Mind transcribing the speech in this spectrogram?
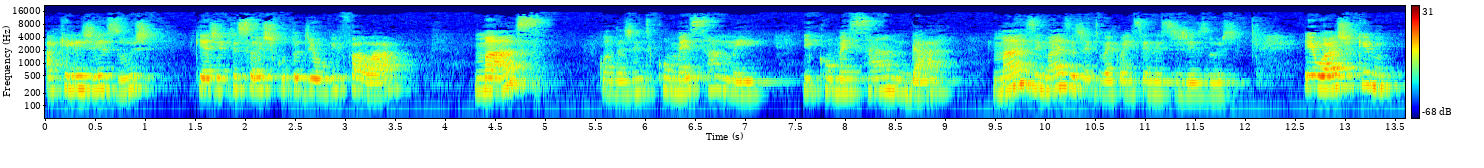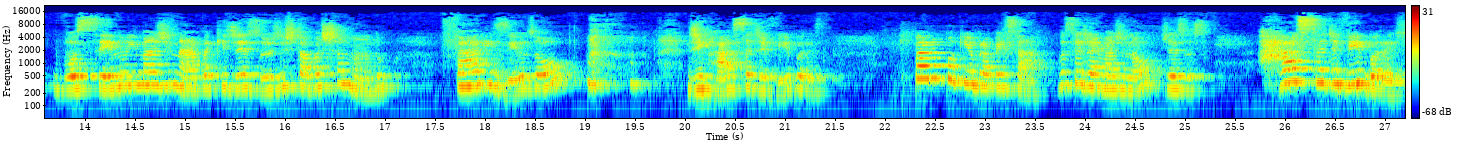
aquele Jesus que a gente só escuta de ouvir falar, mas quando a gente começa a ler e começa a andar, mais e mais a gente vai conhecendo esse Jesus. Eu acho que você não imaginava que Jesus estava chamando fariseus ou de raça de víboras. Para um pouquinho para pensar. Você já imaginou Jesus raça de víboras?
